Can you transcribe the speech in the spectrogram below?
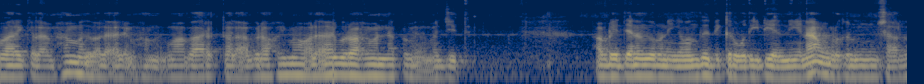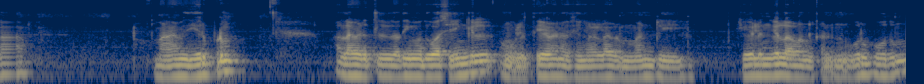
بارك على محمد وعلى ال محمد كما باركت على ابراهيم وعلى ال ابراهيم انك من مجيد அப்படியே தினந்தோறும் நீங்கள் வந்து திக்கர் ஒதுக்கிட்டே இருந்தீங்கன்னா உங்களுக்கு இன்ஷால்லா மன அமைதி ஏற்படும் அல்லாவிடத்தில் அதிகமாக துவா செய்யுங்கள். உங்களுக்கு தேவையான விஷயங்கள் எல்லாம் நன்றி. கேளுங்கள். அவன் கண் ஒருபோதும்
